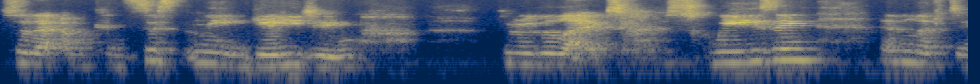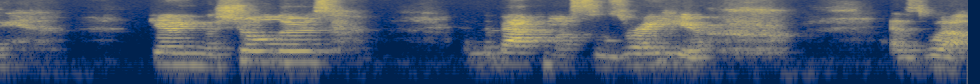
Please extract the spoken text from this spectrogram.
so that I'm consistently engaging through the legs, squeezing and lifting getting the shoulders and the back muscles right here as well.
